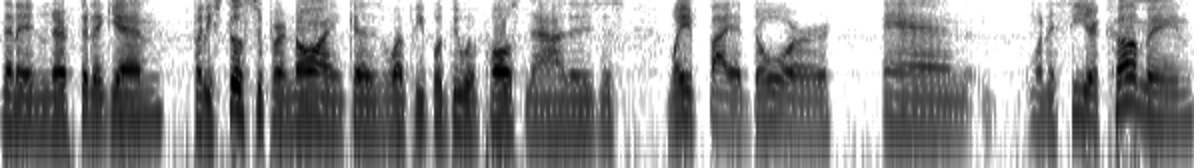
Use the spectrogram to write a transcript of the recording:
then they nerfed it again. But he's still super annoying because what people do with Pulse now, they just wait by a door and when they see you're coming,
